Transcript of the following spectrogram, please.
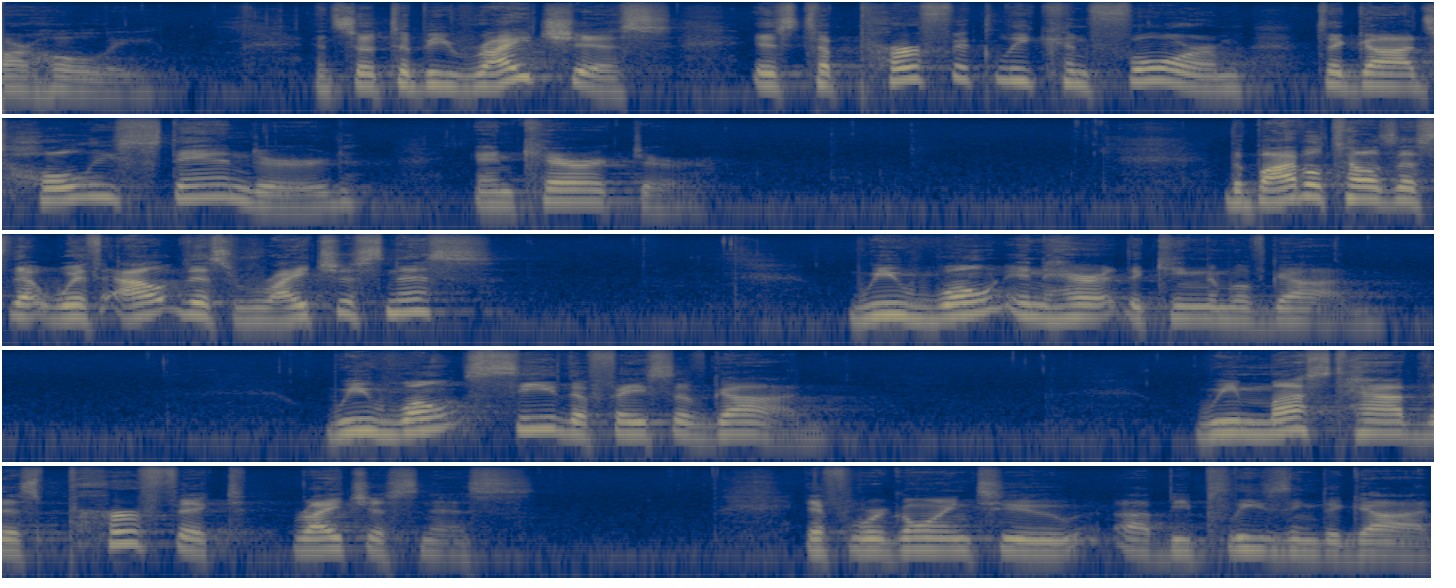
are holy. And so to be righteous is to perfectly conform to God's holy standard and character. The Bible tells us that without this righteousness, we won't inherit the kingdom of God. We won't see the face of God. We must have this perfect righteousness if we're going to uh, be pleasing to God.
